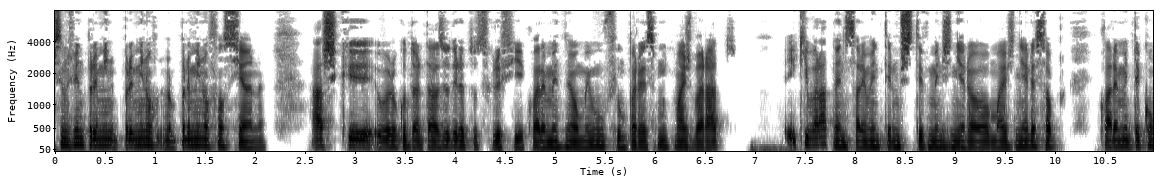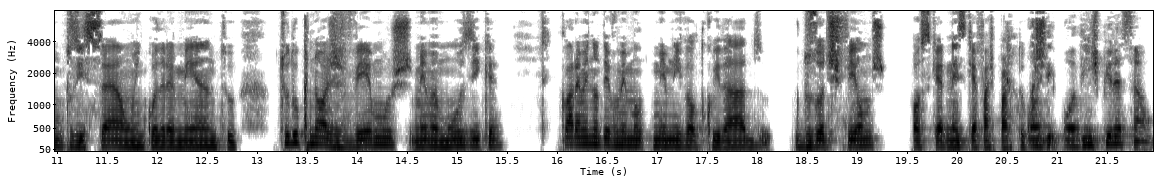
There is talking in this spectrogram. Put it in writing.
simplesmente para mim, para mim, não, para mim não funciona. Acho que, eu contrário, estava a dizer, o diretor de fotografia claramente não é o mesmo, o filme parece muito mais barato. E que barato não é necessariamente termos se teve menos dinheiro ou mais dinheiro, é só porque claramente a composição, o enquadramento, tudo o que nós vemos, mesmo a música, claramente não teve o mesmo, mesmo nível de cuidado dos outros filmes, ou sequer nem sequer faz parte do Ou de, ou de inspiração.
